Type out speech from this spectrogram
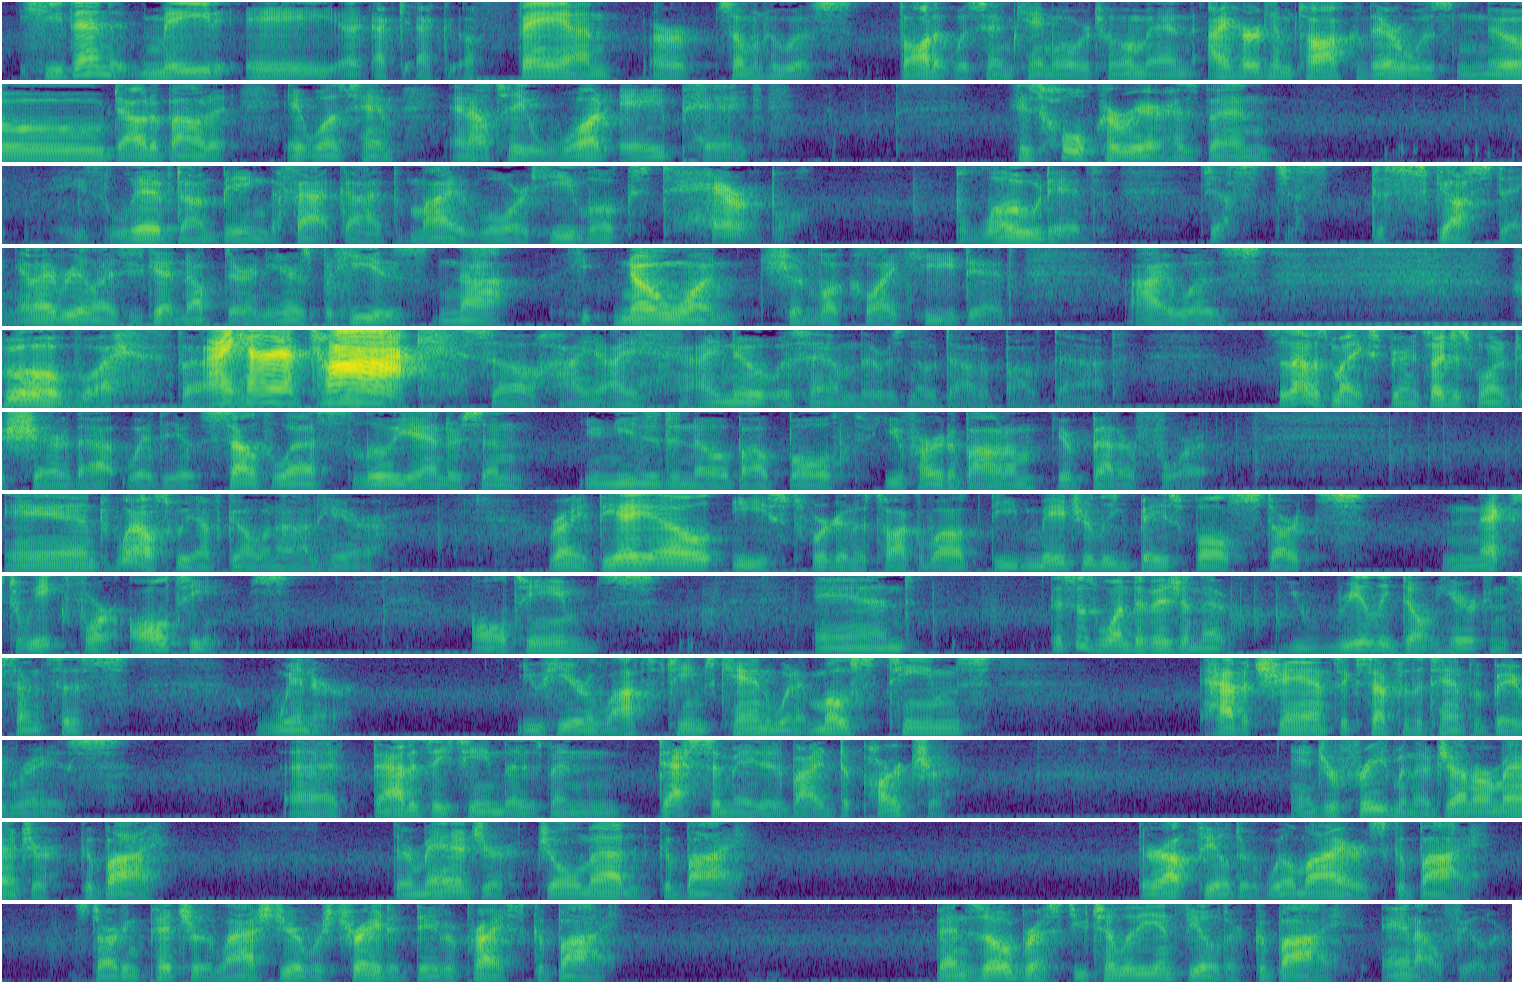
he then made a a, a, fan or someone who was thought it was him came over to him and I heard him talk. There was no doubt about it. It was him. And I'll tell you what a pig. His whole career has been he's lived on being the fat guy, but my lord, he looks terrible. Bloated. Just just disgusting. And I realize he's getting up there in years, but he is not he, no one should look like he did. I was Oh boy! But I heard him talk, so I, I I knew it was him. There was no doubt about that. So that was my experience. I just wanted to share that with you. Southwest, Louie Anderson. You needed to know about both. You've heard about them. You're better for it. And what else we have going on here? Right, the AL East. We're going to talk about the Major League Baseball starts next week for all teams. All teams, and this is one division that you really don't hear consensus winner. You hear lots of teams can win it. Most teams have a chance, except for the Tampa Bay Rays. Uh, that is a team that has been decimated by departure. Andrew Friedman, their general manager, goodbye. Their manager, Joe Maddon, goodbye. Their outfielder, Wil Myers, goodbye. Starting pitcher last year was traded, David Price, goodbye. Ben Zobrist, utility infielder, goodbye, and outfielder.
